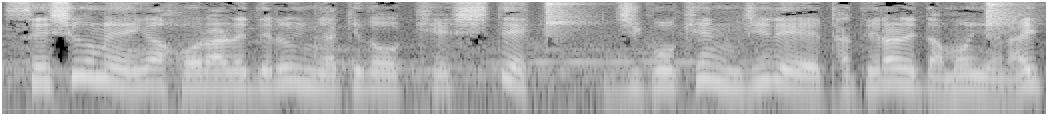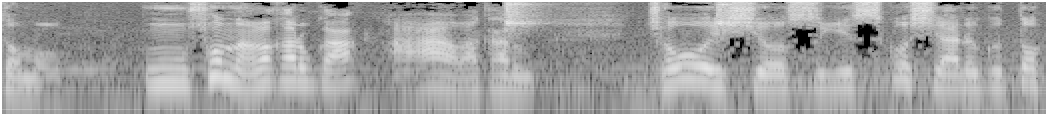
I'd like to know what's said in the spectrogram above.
世襲名が彫られてるんやけど決して自己顕示で建てられたもんやないと思う。うんそんなんわかるか？ああわかる。長石を過ぎ少し歩くと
